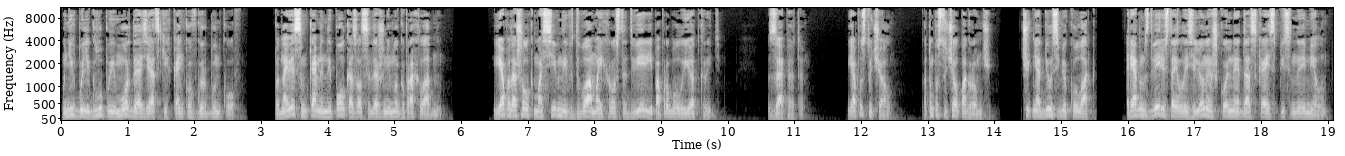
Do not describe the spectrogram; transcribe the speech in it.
У них были глупые морды азиатских коньков-горбунков. Под навесом каменный пол казался даже немного прохладным. Я подошел к массивной в два моих роста двери и попробовал ее открыть. Заперто. Я постучал. Потом постучал погромче. Чуть не отбил себе кулак. Рядом с дверью стояла зеленая школьная доска, исписанная мелом.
